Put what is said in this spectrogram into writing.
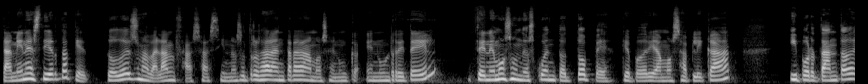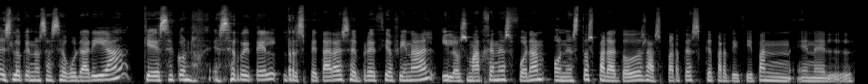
También es cierto que todo es una balanza. O sea, si nosotros ahora entráramos en un, en un retail, tenemos un descuento tope que podríamos aplicar y por tanto es lo que nos aseguraría que ese, ese retail respetara ese precio final y los márgenes fueran honestos para todas las partes que participan en, el,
